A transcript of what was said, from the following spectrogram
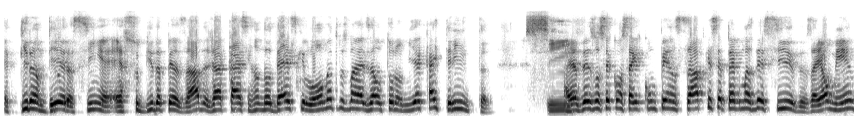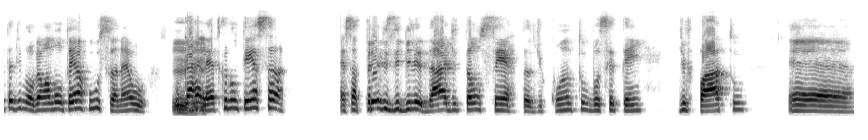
é pirambeira, assim, é, é, subida pesada, já cai assim, andou 10 quilômetros, mas a autonomia cai 30. Sim. Aí às vezes você consegue compensar porque você pega umas descidas, aí aumenta de novo, é uma montanha russa, né? O, o uhum. carro elétrico não tem essa, essa previsibilidade tão certa de quanto você tem de fato é,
